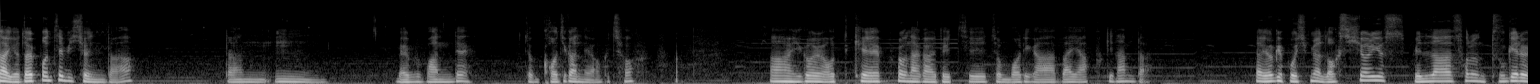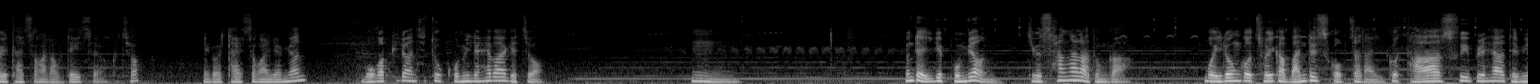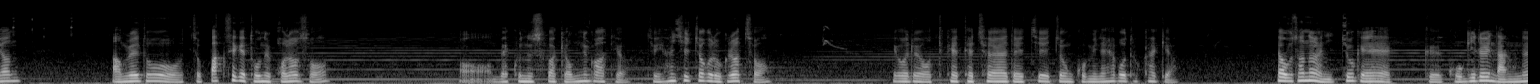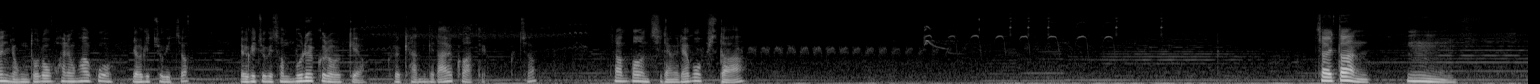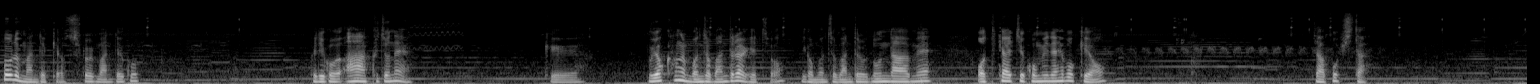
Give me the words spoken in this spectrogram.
자 여덟 번째 미션입니다. 일단 음 맵을 봤는데 좀 거지 같네요. 그쵸? 아 이걸 어떻게 풀어나가야 될지 좀 머리가 많이 아프긴 합니다. 자 여기 보시면 럭셔리우스 빌라 32개를 달성하라고 돼 있어요. 그쵸? 이걸 달성하려면 뭐가 필요한지 또 고민을 해봐야겠죠. 음 근데 이게 보면 지금 상하라던가 뭐 이런 거 저희가 만들 수가 없잖아. 이거 다 수입을 해야 되면 아무래도 좀 빡세게 돈을 벌어서 어, 메꾸는 수밖에 없는 것 같아요. 지금 현실적으로 그렇죠. 이거를 어떻게 대처해야 될지 좀 고민을 해보도록 할게요. 자 우선은 이쪽에 그 고기를 낚는 용도로 활용하고 여기 쪽 있죠? 여기 쪽에서 물을 끌어올게요. 그렇게 하는 게 나을 것 같아요. 그쵸? 자 한번 진행을 해봅시다. 자 일단 음 수로를 만들게요. 수로를 만들고 그리고 아 그 전에 그 무역항을 먼저 만들어야겠죠. 이거 먼저 만들어 놓은 다음에 어떻게 할지 고민을 해볼게요. 자 봅시다.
